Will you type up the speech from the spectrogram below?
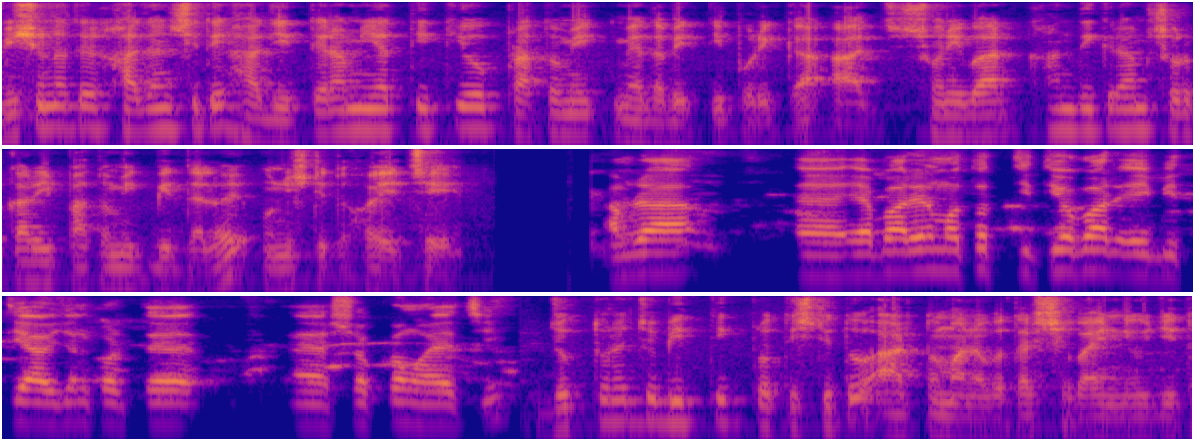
বিশ্বনাথের খাজানশিতে হাজি তেরামিয়া তৃতীয় প্রাথমিক মেধাবৃত্তি পরীক্ষা আজ শনিবার খান্দিগ্রাম সরকারি প্রাথমিক বিদ্যালয়ে অনুষ্ঠিত হয়েছে। আমরা এবারের মতো তৃতীয়বার এই বৃত্তি আয়োজন করতে সক্ষম হয়েছি। যুক্তরাজ্য ভিত্তিক প্রতিষ্ঠিত আর্ত মানবতার সেবায় নিয়োজিত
